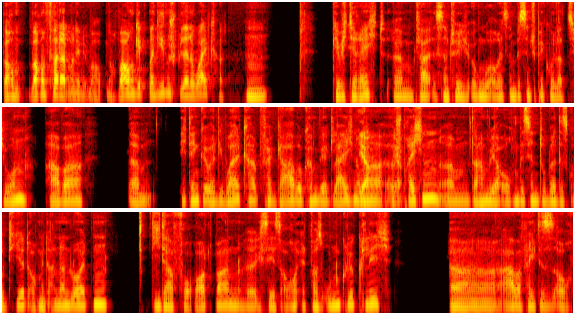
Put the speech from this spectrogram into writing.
warum, warum fördert man den überhaupt noch? Warum gibt man diesem Spieler eine Wildcard? Mhm. Gebe ich dir recht. Ähm, klar, ist natürlich irgendwo auch jetzt ein bisschen Spekulation, aber ähm, ich denke, über die Wildcard-Vergabe können wir gleich nochmal Ja, äh, ja. sprechen. Ähm, da haben wir auch ein bisschen drüber diskutiert, auch mit anderen Leuten, die da vor Ort waren. Äh, Ich sehe es auch etwas unglücklich. Äh, aber vielleicht ist es auch,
